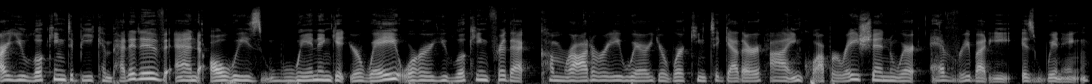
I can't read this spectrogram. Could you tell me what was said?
Are you looking to be competitive and always win and get your way? Or are you looking for that camaraderie where you're working together uh, in cooperation, where everybody is winning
